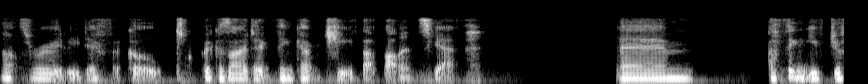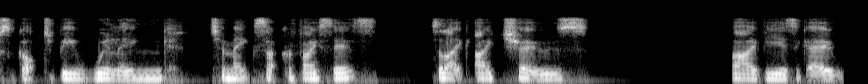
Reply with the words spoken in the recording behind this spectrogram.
That's really difficult because I don't think I've achieved that balance yet. Um, I think you've just got to be willing to make sacrifices. So, like, I chose five years ago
